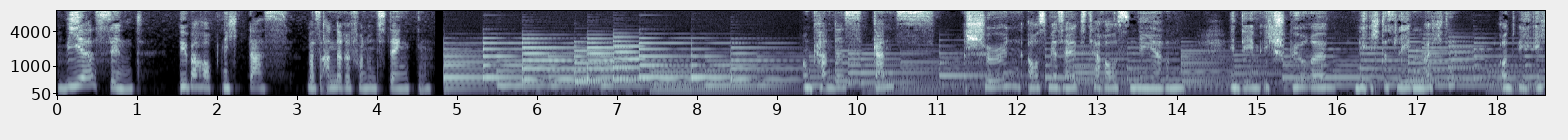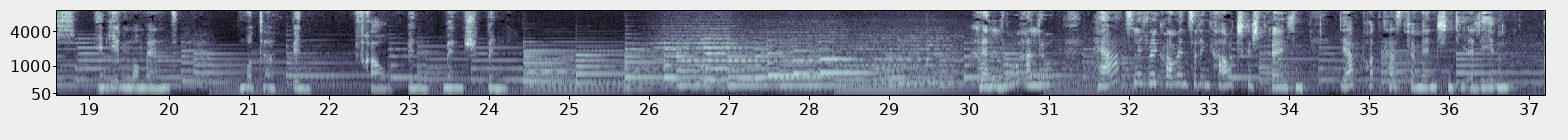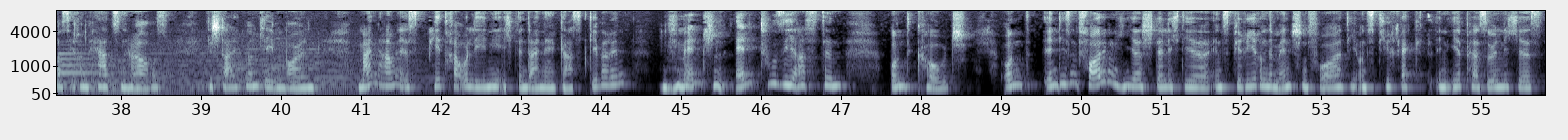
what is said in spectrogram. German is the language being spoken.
Wir sind überhaupt nicht das, was andere von uns denken. Und kann das ganz schön aus mir selbst heraus nähren, indem ich spüre, wie ich das Leben möchte und wie ich in jedem Moment Mutter bin, Frau bin, Mensch bin. Hallo, hallo. Herzlich willkommen zu den Couchgesprächen, der Podcast für Menschen, die ihr Leben aus ihrem Herzen heraus gestalten und leben wollen. Mein Name ist Petra Oleni. Ich bin deine Gastgeberin, Menschenenthusiastin und Coach. Und in diesen Folgen hier stelle ich dir inspirierende Menschen vor, die uns direkt in ihr persönliches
